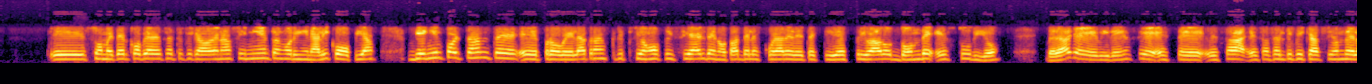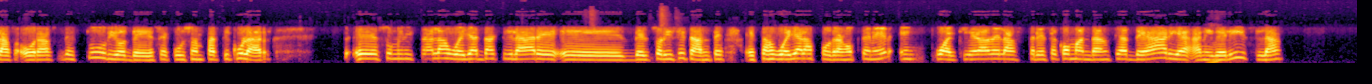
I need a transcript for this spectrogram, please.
eh, someter copia de certificado de nacimiento en original y copia. Bien importante, eh, proveer la transcripción oficial de notas de la Escuela de Detectives Privados donde estudió, ¿verdad? Que evidencie este, esa, esa certificación de las horas de estudio de ese curso en particular. Eh, suministrar las huellas dactilares eh, del solicitante. Estas huellas las podrán obtener en cualquiera de las 13 comandancias de área a nivel isla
